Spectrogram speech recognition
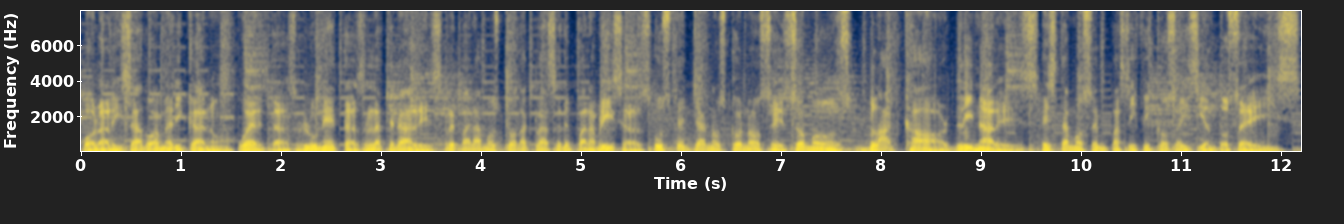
polarizado americano, puertas, lunetas, laterales, reparamos toda clase de parabrisas. Usted ya nos conoce, somos Black Car Linares. Estamos en Pacífico 606.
